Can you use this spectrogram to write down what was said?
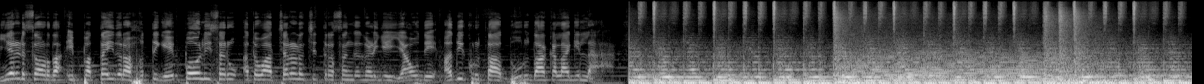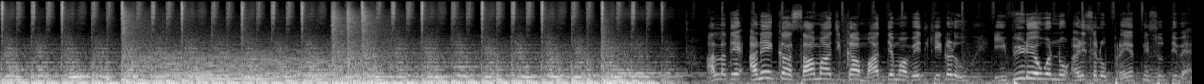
ಎರಡು ಸಾವಿರದ ಇಪ್ಪತ್ತೈದರ ಹೊತ್ತಿಗೆ ಪೊಲೀಸರು ಅಥವಾ ಚಲನಚಿತ್ರ ಸಂಘಗಳಿಗೆ ಯಾವುದೇ ಅಧಿಕೃತ ದೂರು ದಾಖಲಾಗಿಲ್ಲ. ಅಲ್ಲದೆ ಅನೇಕ ಸಾಮಾಜಿಕ ಮಾಧ್ಯಮ ವೇದಿಕೆಗಳು ಈ ವಿಡಿಯೋವನ್ನು ಅಳಿಸಲು ಪ್ರಯತ್ನಿಸುತ್ತಿವೆ.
